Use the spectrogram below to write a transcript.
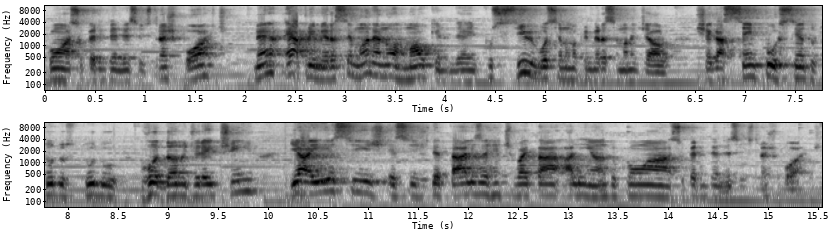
com a Superintendência de Transporte. Né? É a primeira semana, é normal que é impossível você numa primeira semana de aula chegar 100% tudo tudo rodando direitinho. E aí esses esses detalhes a gente vai estar tá alinhando com a Superintendência de Transporte.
